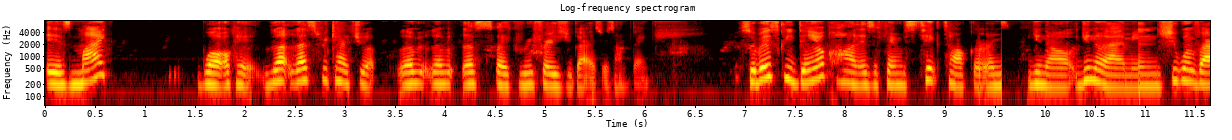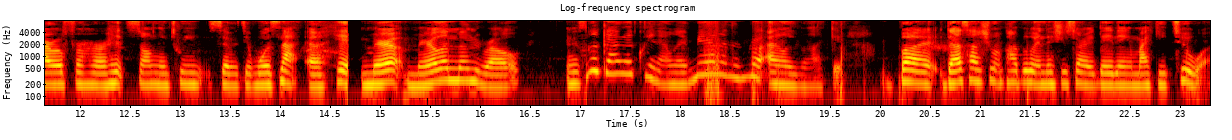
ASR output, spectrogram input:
is Mike. Well, okay, let, let's recatch you up. Let, let, let's like rephrase you guys or something. So basically, Danielle Cohn is a famous TikToker, and you know, you know what I mean. And she went viral for her hit song in 2017. Well, it's not a hit. Mar- Marilyn Monroe, and it's look at the queen. I'm like Marilyn Monroe. I don't even like it, but that's how she went popular. And then she started dating Mikey Tua.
